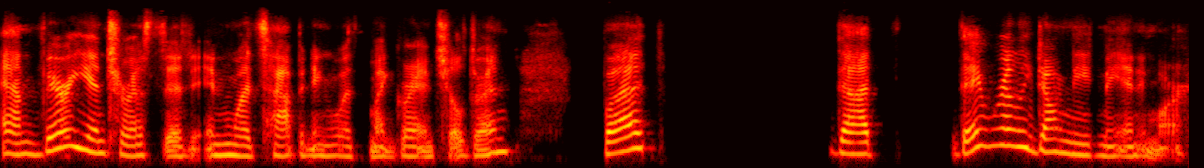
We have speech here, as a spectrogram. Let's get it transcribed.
am very interested in what's happening with my grandchildren, but that they really don't need me anymore.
